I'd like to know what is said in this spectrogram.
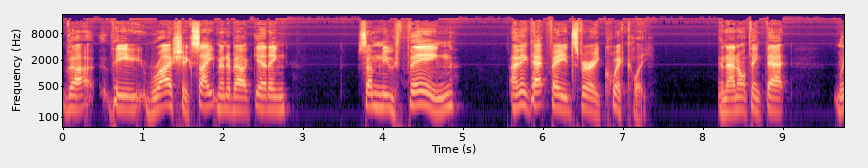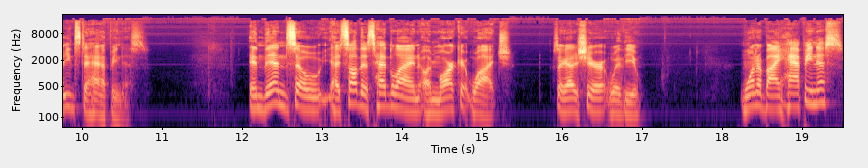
the the rush, excitement about getting some new thing, I think that fades very quickly. And I don't think that leads to happiness. And then, so I saw this headline on Market Watch So I got to share it with you. Want to buy happiness?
